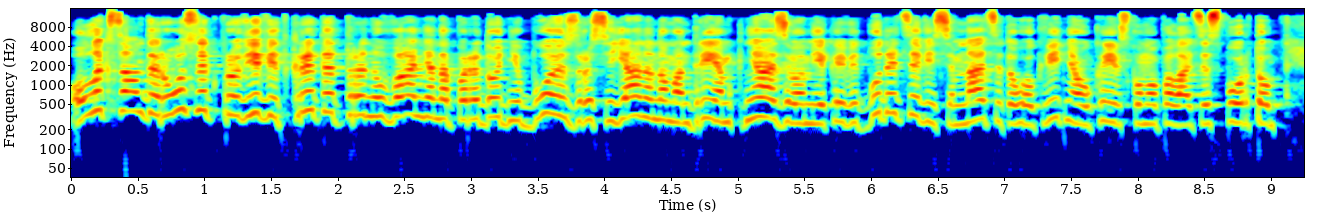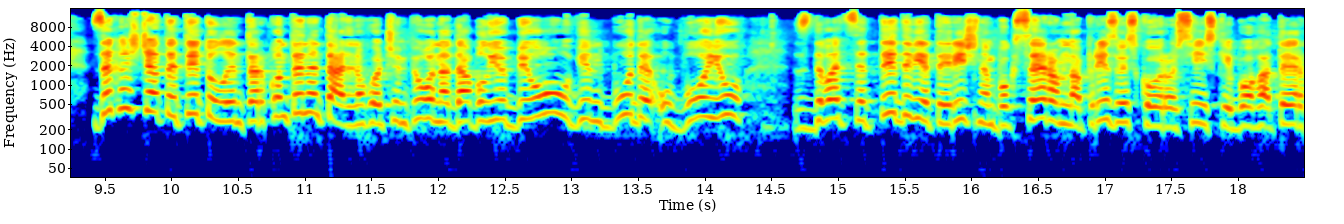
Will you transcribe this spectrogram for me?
Олександр Усик провів відкрите тренування напередодні бою з росіянином Андрієм Князєвим, який відбудеться 18 квітня у Київському палаці спорту. Захищати титул інтерконтинентального чемпіона WBO він буде у бою з 29-річним боксером на прізвисько Російський богатир.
